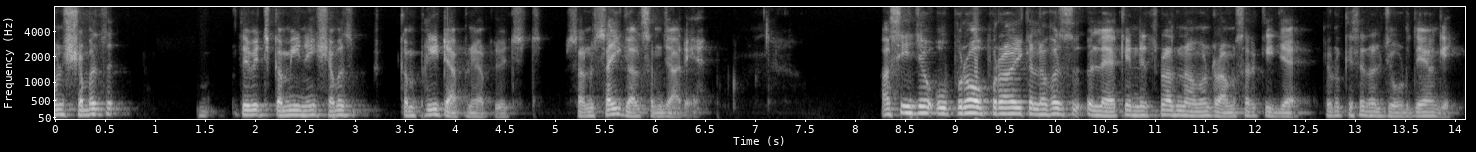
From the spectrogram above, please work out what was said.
ਹੁਣ ਸ਼ਬਦ ਦੇ ਵਿੱਚ ਕਮੀ ਨਹੀਂ, ਸ਼ਬਦ ਕੰਪਲੀਟ ਹੈ ਆਪਣੇ ਆਪ ਵਿੱਚ, ਸਾਨੂੰ ਸਹੀ ਗੱਲ ਸਮਝਾ ਰਿਹਾ ਹੈ। ਅਸੀਂ ਜੋ ਉਪਰਾ ਉਪਰਾ ਇੱਕ ਲਫ਼ਜ਼ ਲੈ ਕੇ ਨਿਤਪ੍ਰਤ ਨਾਮਨ ਰਾਮਸਰ ਕੀਜੈ ਤੇ ਉਹਨੂੰ ਕਿਸੇ ਨਾਲ ਜੋੜ ਦੇਾਂਗੇ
